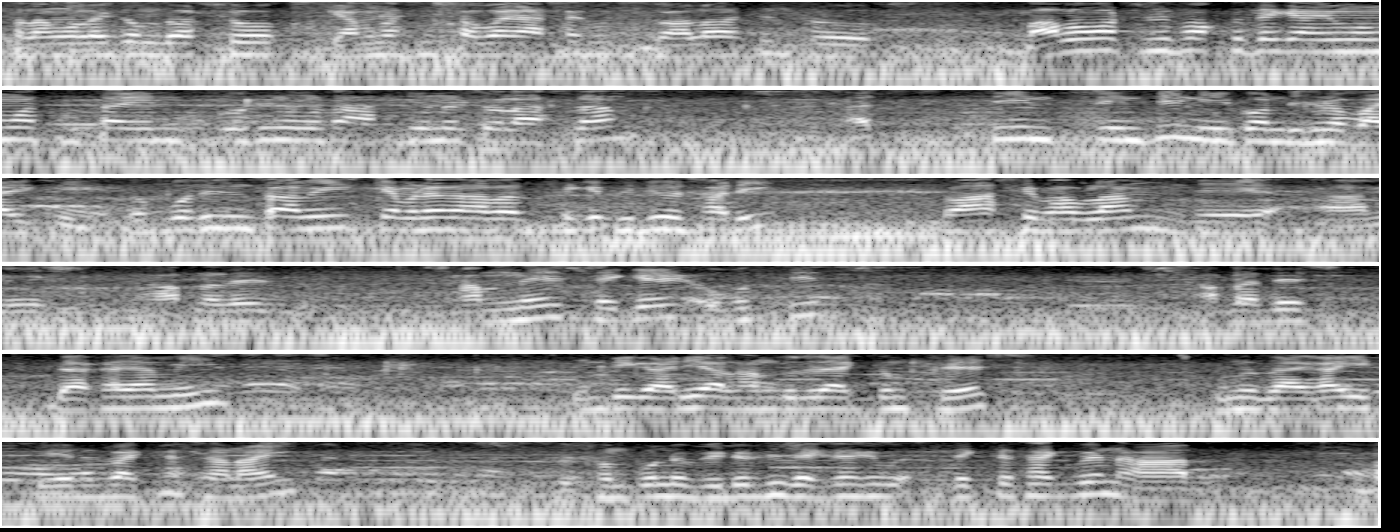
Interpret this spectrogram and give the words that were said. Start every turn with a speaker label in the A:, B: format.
A: আসসালামু আলাইকুম দর্শক, কেমন আছেন সবাই? আশা করছি ভালো আছেন। তো বাবা মোটরসের পক্ষ থেকে আমি মোহাম্মদ হুসাইন প্রতিদিনের মতো আজকে জন্য চলে আসলাম। তিন, তিনটি নিউ কন্ডিশনের বাইক নিয়ে। তো প্রতিদিন তো আমি ক্যামেরার আলাদা থেকে ভিডিও ছাড়ি। তো আজকে ভাবলাম যে আমি আপনাদের সামনে থেকে উপস্থিত। আপনাদের দেখাই আমি। তিনটি গাড়ি আলহামদুলিল্লাহ একদম ফ্রেশ কোনো জায়গায় স্পেয়ার বা ঘেঁষা নাই। তো সম্পূর্ণ ভিডিওটি দেখতে দেখতে থাকবেন। আর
